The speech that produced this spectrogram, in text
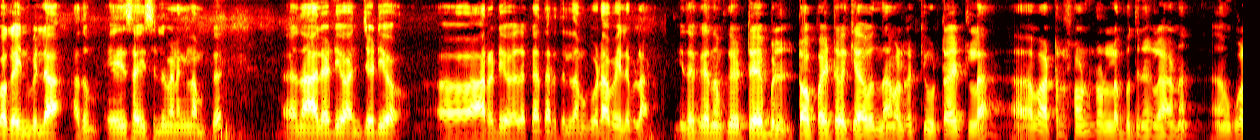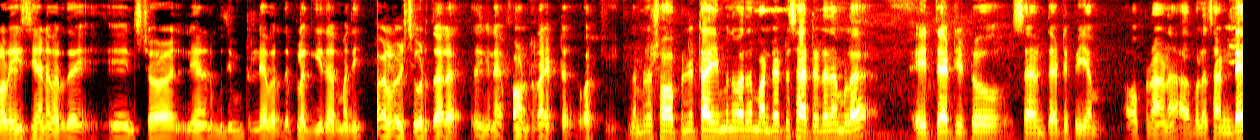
ബൊഗൈൻവില്ല അതും ഏത് സൈസിൽ വേണമെങ്കിൽ നമുക്ക് നാലടിയോ അഞ്ചടിയോ ആ, ഡിയോ ഇതൊക്കെ തരത്തിൽ നമുക്ക് ഇവിടെ അവൈലബിൾ ആണ്. ഇതൊക്കെ നമുക്ക് ടേബിൾ ടോപ്പായിട്ട് വെക്കാവുന്ന വളരെ ക്യൂട്ടായിട്ടുള്ള വാട്ടർ ഫൗണ്ടനുള്ള ബുദ്ധനുകളാണ് നമുക്ക് വളരെ ഈസിയാണ് വെറുതെ ഇൻസ്റ്റാൾ ചെയ്യാൻ ബുദ്ധിമുട്ടില്ല. വെറുതെ പ്ലഗ് ചെയ്താൽ മതി. വെള്ളം ഒഴിച്ചു കൊടുത്താൽ ഇതിങ്ങനെ ഫൗണ്ടനായിട്ട് വർക്ക് ചെയ്യും. നമ്മുടെ ഷോപ്പിന്റെ ടൈം എന്ന് പറയുന്നത് മൺഡേ ടു സാറ്റർഡേ നമ്മൾ eight thirty to seven thirty P M open ആണ്. അതുപോലെ സൺഡേ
